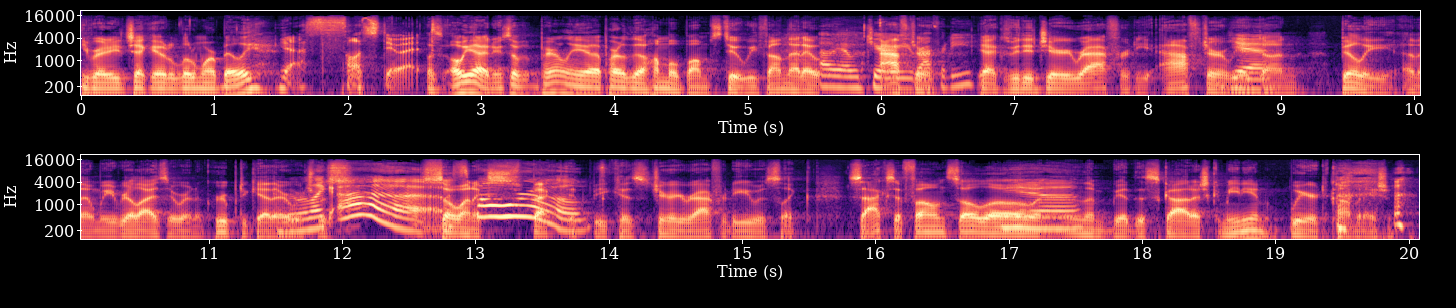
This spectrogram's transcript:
You ready to check out a little more Billy? Yes, let's do it. Let's- oh yeah, and he's apparently a part of the Humblebums too. We found that out. Oh, yeah, with Gerry after, Rafferty? Yeah, because we did Gerry Rafferty after we had done Billy, and then we realized they were in a group together, We which like, was ah, so unexpected world. because Gerry Rafferty was like saxophone solo, Yeah. and then we had the Scottish comedian. Weird combination.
